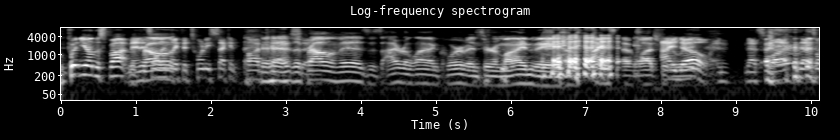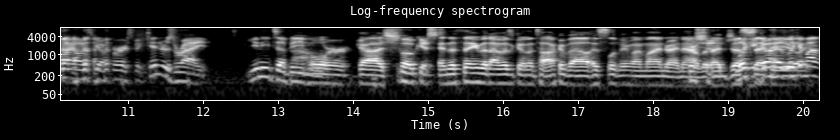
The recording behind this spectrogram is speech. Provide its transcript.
We're putting you on the spot, The man. it's only like the 22nd podcast. the so- problem is, is I rely on Corbin to remind me of things I watch. For I the week. know, and that's why that's why I always go first. But Kinder's right. You need to be Oh, more Gosh. focused. And the thing that I was gonna talk about is slipping my mind right now, Christian, but I just look, said go to ahead. you, Look at my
